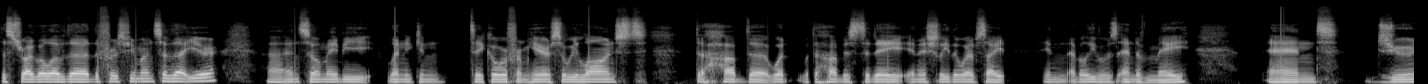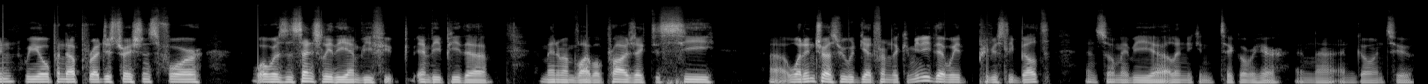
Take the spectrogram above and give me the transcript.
the struggle of the the first few months of that year. Uh, and so maybe Lynne, you can take over from here. So we launched the hub, the what what the hub is today. Initially, the website in I believe it was end of May, and June we opened up registrations for what was essentially the MVP, MVP the minimum viable project, to see uh, what interest we would get from the community that we'd previously built. And so maybe uh, Lynne, you can take over here and uh, and go into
